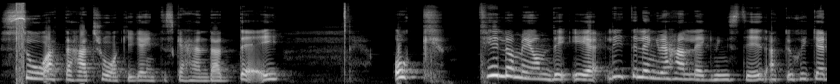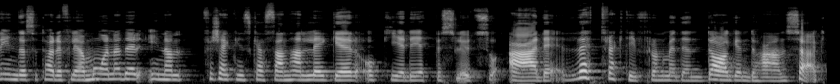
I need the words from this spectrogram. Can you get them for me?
så att det här tråkiga inte ska hända dig. Och till och med om det är lite längre handläggningstid, att du skickar in det så tar det flera månader innan Försäkringskassan handlägger och ger dig ett beslut så är det retroaktivt från och med den dagen du har ansökt.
